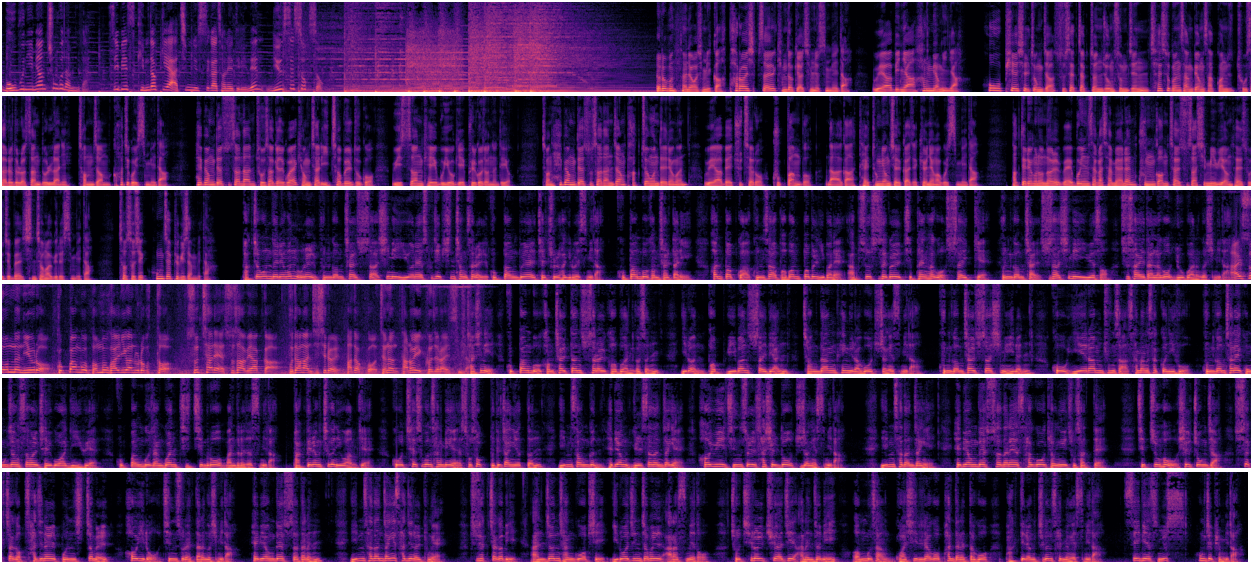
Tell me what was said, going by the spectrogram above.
15분이면 충분합니다. CBS 김덕기의 아침 뉴스가 전해드리는 뉴스 속속. 여러분 안녕하십니까? 8월 14일 김덕기 아침 뉴스입니다. 외압이냐 항명이냐 호우 피해 실종자 수색 작전 중 숨진 최수근 상병 사건 조사를 둘러싼 논란이 점점 커지고 있습니다. 해병대 수사단 조사 결과에 경찰 이첩을 두고 윗선 개입 의혹이 불거졌는데요. 전 해병대 수사단장 박정훈 대령은 외압의 주체로 국방부, 나아가 대통령실까지 겨냥하고 있습니다. 박 대령은 오늘 외부 인사가 참여하는 군검찰수사심의위원회 소집을 신청하기로 했습니다. 첫 소식 홍재표 기자입니다. 박정훈 대령은 오늘 군검찰 수사심의위원회 소집 신청서를 국방부에 제출하기로 했습니다. 국방부 검찰단이 헌법과 군사법원법을 위반해 압수수색을 집행하고 수사했기에 군검찰 수사심의위에서 수사해달라고 요구하는 것입니다. 알 수 없는 이유로 국방부 법무관리관으로부터 수차례 수사 외압과 부당한 지시를 받았고 저는 단호히 거절하였습니다. 자신이 국방부 검찰단 수사를 거부한 것은 이런 법 위반 수사에 대한 정당 행위라고 주장했습니다. 군검찰 수사심의위는 고 이해람 중사 사망 사건 이후 군검찰의 공정성을 제고하기 위해 국방부 장관 지침으로 만들어졌습니다. 박대령 측은 이와 함께 고 최수근 상병의 소속 부대장이었던 임성근 해병 1사단장의 허위 진술 사실도 주장했습니다. 임 사단장이 해병대 수사단의 사고 경위 조사 때 집중호우 실종자 수색 작업 사진을 본 시점을 허위로 진술했다는 것입니다. 해병대 수사단은 임 사단장이 사진을 통해 수색 작업이 안전 장구 없이 이루어진 점을 알았음에도 조치를 취하지 않은 점이 업무상 과실이라고 판단했다고 박대령 측은 설명했습니다. CBS 뉴스 홍재표입니다.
